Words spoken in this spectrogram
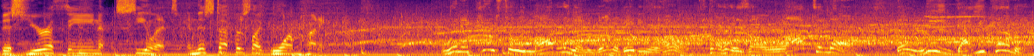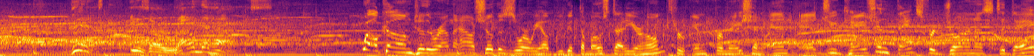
this urethane sealant and this stuff is like warm honey When it comes to remodeling and renovating your home, there is a lot to know, but we've got you covered. This is Around the House. Welcome to the Around the House Show. This is where we help you get the most out of your home through information and education. Thanks for joining us today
